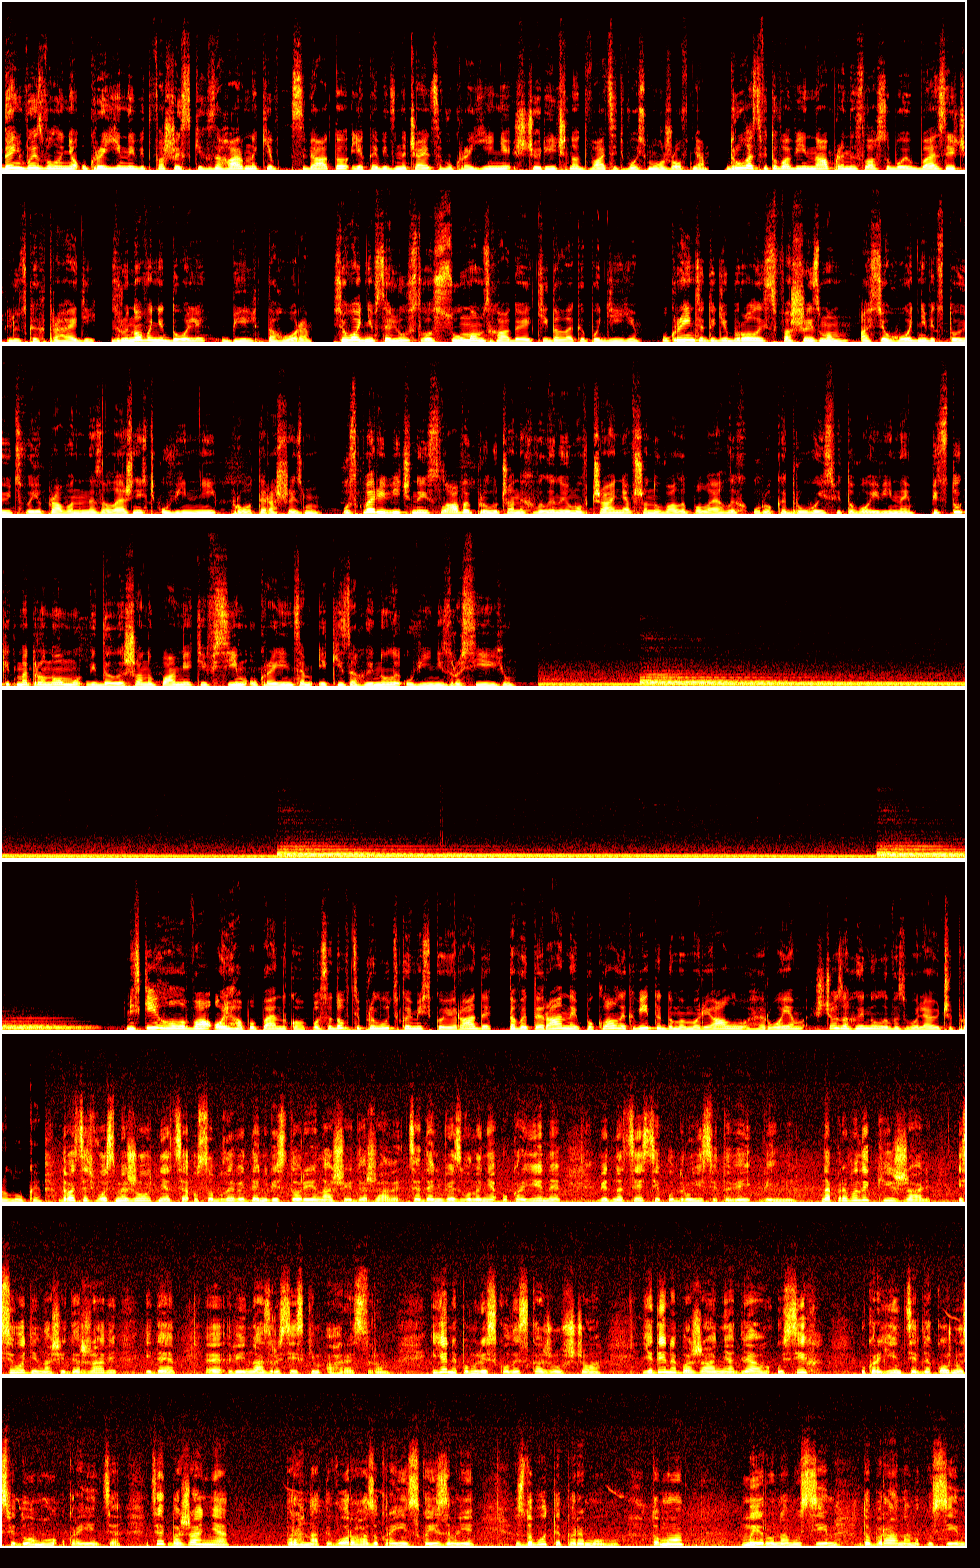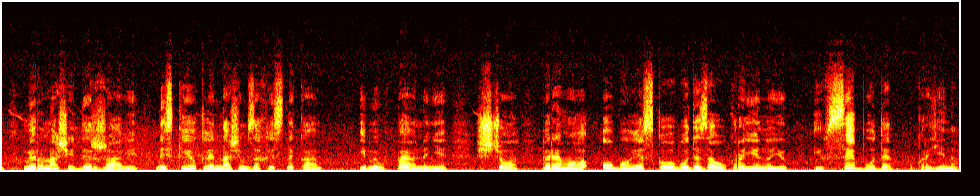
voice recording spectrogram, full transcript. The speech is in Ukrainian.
День визволення України від фашистських загарбників свято, яке відзначається в Україні щорічно 28 жовтня. Друга світова війна принесла з собою безліч людських трагедій, зруйновані долі, біль та горе. Сьогодні все людство сумом згадує ті далекі події. Українці тоді боролись з фашизмом, а сьогодні відстоюють своє право на незалежність у війні проти рашизму. У сквері вічної слави прилучани хвилиною мовчання вшанували полеглих у роки Другої світової війни. Під стукіт метроному віддали шану пам'яті всім українцям, які загинули у війні з Росією. Міський голова Ольга Попенко, посадовці Прилуцької міської ради та ветерани поклали квіти до меморіалу героям, що загинули, визволяючи прилуки. 28 жовтня це особливий день в історії нашої держави. Це день визволення України від нацистів у Другій світовій війні. На превеликий жаль, і сьогодні в нашій державі йде е, війна з російським агресором. І я не помилюсь, коли скажу, що єдине бажання для усіх українців, для кожного свідомого українця це бажання прогнати ворога з української землі, здобути перемогу. Тому миру нам усім, добра нам усім, миру нашій державі, низький уклін нашим захисникам. І ми впевнені, що перемога обов'язково буде за Україною, і все буде Україна.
